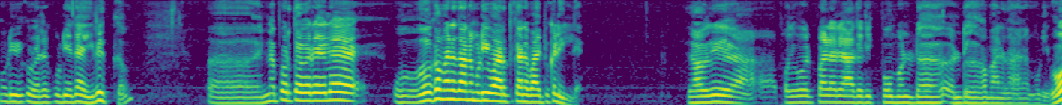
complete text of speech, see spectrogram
முடிவுக்கு வரக்கூடியதாக இருக்கும். என்னை பொறுத்தவரையில் ஊகமனதான முடிவு வரதுக்கான வாய்ப்புகள் இல்லை. அதாவது பொது வேட்பாளரை ஆதரிப்போம் என்று என்று முடிவோ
